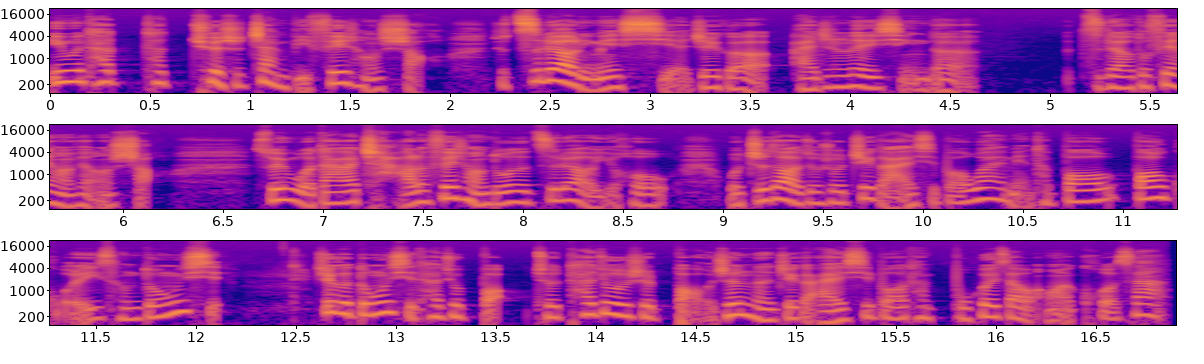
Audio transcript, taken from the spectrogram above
因为它它确实占比非常少，就资料里面写这个癌症类型的资料都非常非常少。所以我大概查了非常多的资料以后，我知道，就说这个癌细胞外面它包包裹了一层东西，这个东西它就保就它就是保证了这个癌细胞它不会再往外扩散。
